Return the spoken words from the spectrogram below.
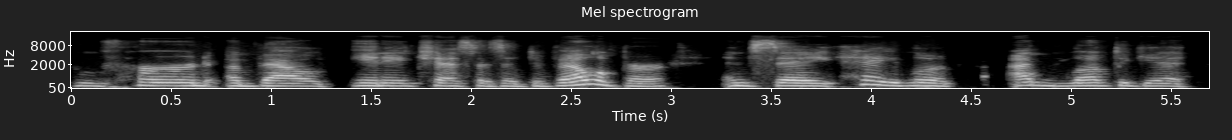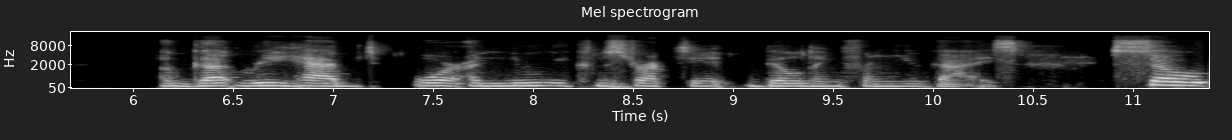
who've heard about NHS as a developer and say, hey, look, I'd love to get a gut rehabbed or a newly constructed building from you guys. so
